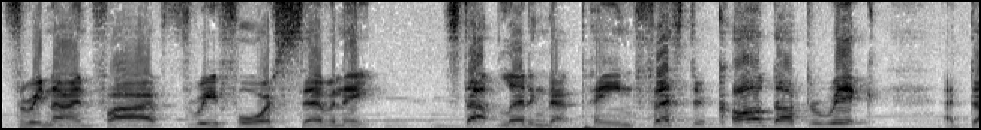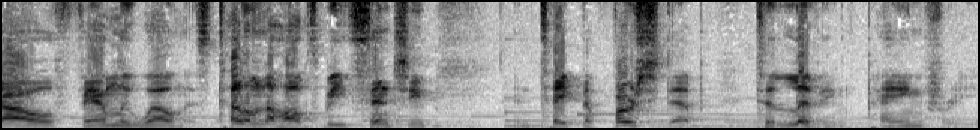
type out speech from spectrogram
395 3478. Stop letting that pain fester. Call Dr. Rick at Dow Family Wellness. Tell him the Hawks Beat sent you and take the first step to living pain free.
